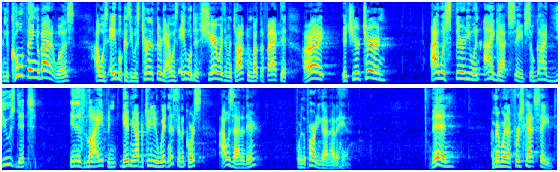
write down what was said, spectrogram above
And the cool thing about it was, I was able, because he was turning 30, I was able to share with him and talk to him about the fact that, all right, it's your turn. I was 30 when I got saved, so God used it in his life and gave me an opportunity to witness. And of course, I was out of there before the party got out of hand. Then, I remember when I first got saved,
